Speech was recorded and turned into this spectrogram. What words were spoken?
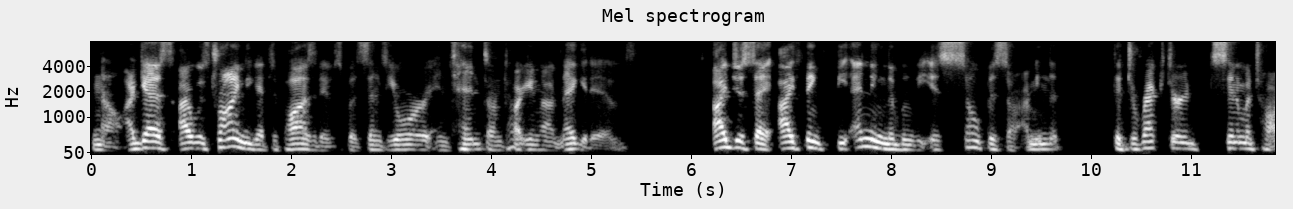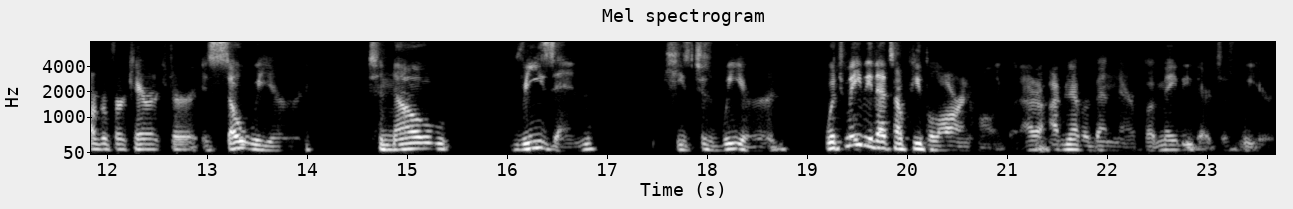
No, I guess I was trying to get to positives, but since you're intent on talking about negatives, I just say I think the ending of the movie is so bizarre. I mean, the the director, cinematographer character is so weird to no reason. He's just weird, which maybe that's how people are in Hollywood. I, I've never been there, but maybe they're just weird.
